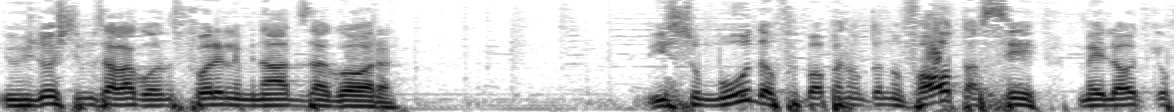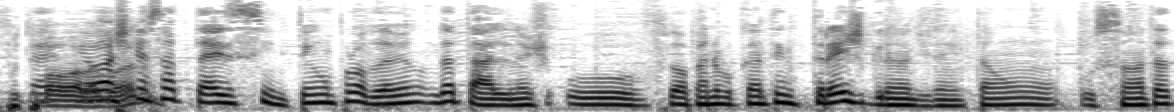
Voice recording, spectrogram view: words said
e os dois times alagoanos forem eliminados agora, isso muda? O futebol pernambucano volta a ser melhor do que o É, futebol eu alagoano? acho que essa tese, sim, tem um problema, um detalhe, né? O futebol pernambucano tem três grandes, né? Então, o Santa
